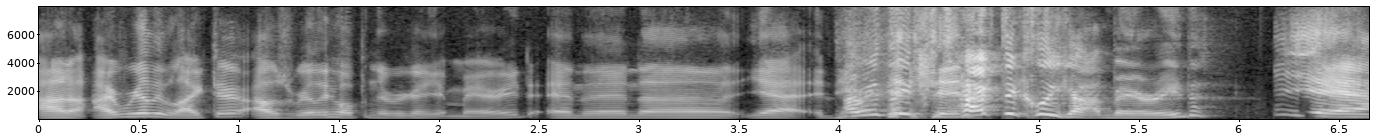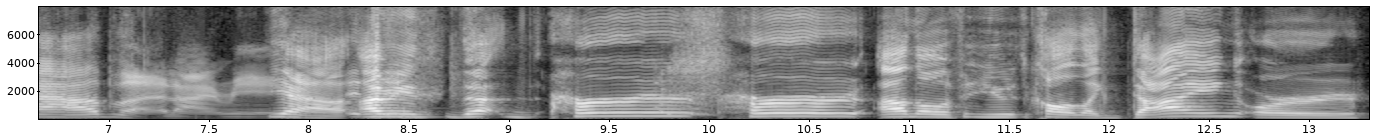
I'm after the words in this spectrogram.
I don't know. I really liked her. I was really hoping they were gonna get married, and then, uh, yeah. I mean, they technically got married. Yeah, but I mean. Yeah, I mean, the her her. I don't know if you call it like dying or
